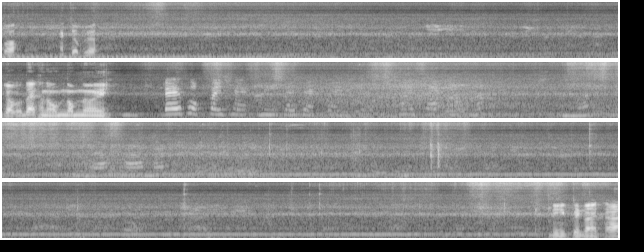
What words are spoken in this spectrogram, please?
พออะจบเลยเราก็ได้ขนมนมเนย ได้พวกไฟแช็กมีไฟแช็กไฟไฟแช็กเหรอคะมัดราคามัด นี่เป็นร้านค้า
